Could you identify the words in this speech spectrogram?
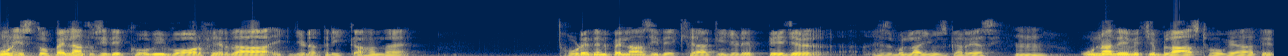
ਹੁਣ ਇਸ ਤੋਂ ਪਹਿਲਾਂ ਤੁਸੀਂ ਦੇਖੋ ਵੀ ਵਾਰਫੇਅਰ ਦਾ ਇੱਕ ਜਿਹੜਾ ਤਰੀਕਾ ਹੁੰਦਾ ਹੈ ਥੋੜੇ ਦਿਨ ਪਹਿਲਾਂ ਅਸੀਂ ਦੇਖਿਆ ਕਿ ਜਿਹੜੇ ਪੇਜਰ ਹਿਜ਼ਬੁੱਲਾ ਯੂਜ਼ ਕਰ ਰਿਹਾ ਸੀ ਹੂੰ। ਉਹਨਾਂ ਦੇ ਵਿੱਚ ਬਲਾਸਟ ਹੋ ਗਿਆ ਤੇ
